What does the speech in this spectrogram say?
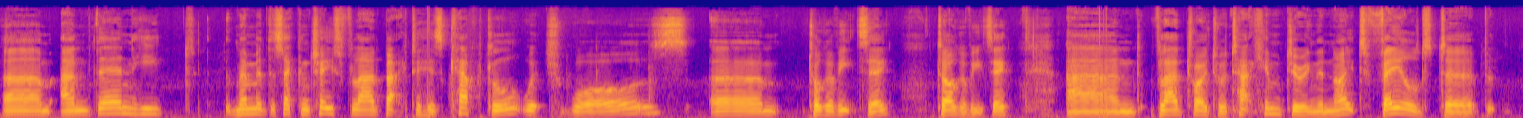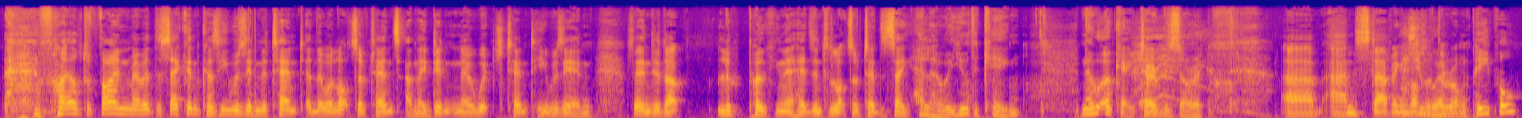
Um, and then he, Mehmed II chased Vlad back to his capital, which was um, Togovice, Targovice, and Vlad tried to attack him during the night, failed to failed to find Mehmed II because he was in a tent and there were lots of tents and they didn't know which tent he was in, so they ended up poking their heads into lots of tents and saying, "Hello, are you the king?" No, okay, terribly sorry, um, and stabbing a lot of the wrong people.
